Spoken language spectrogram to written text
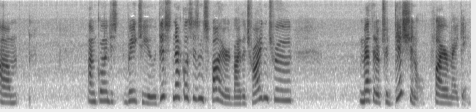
Um, I'm going to read to you. This necklace is inspired by the tried and true method of traditional fire making.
